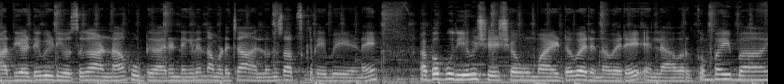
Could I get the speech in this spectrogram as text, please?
ആദ്യമായിട്ട് വീഡിയോസ് കാണുന്ന കൂട്ടുകാരുണ്ടെങ്കിൽ നമ്മുടെ ചാനലൊന്ന് സബ്സ്ക്രൈബ് ചെയ്യണേ. അപ്പോൾ പുതിയ വിശേഷവുമായിട്ട് വരുന്നവരെ എല്ലാവർക്കും ബൈ ബൈ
